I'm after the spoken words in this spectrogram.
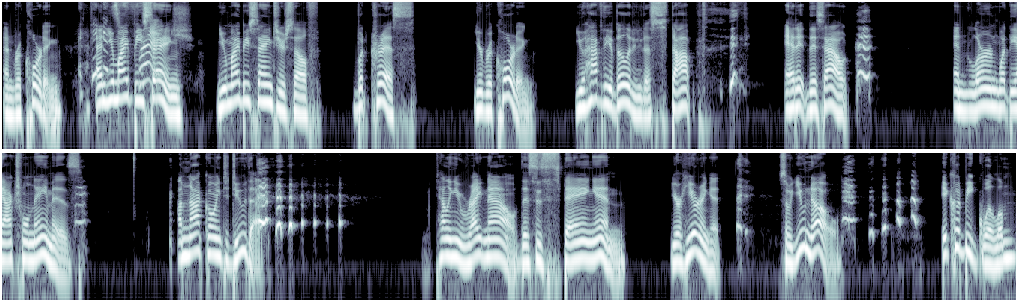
and recording. And you might be saying- You might be saying to yourself, but Chris, you're recording. You have the ability to stop, edit this out, and learn what the actual name is. I'm not going to do that. I'm telling you right now, this is staying in. You're hearing it. So you know. It could be Guillem.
